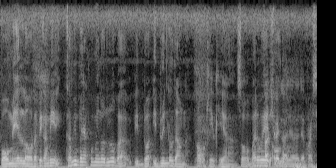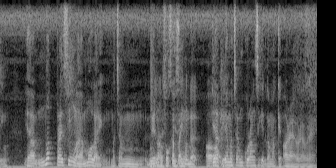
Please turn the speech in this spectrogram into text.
Pomelo, tapi kami kami banyak pomelo dulu, but it, it dwindled down lah. Oh, okay, okay. Yeah. So by the way, all lah the- the, the Yeah, not pricing lah, more like macam we're not focusing on that. Oh, dia, okay. dia macam kurang sikit lah market. Alright, alright, alright.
